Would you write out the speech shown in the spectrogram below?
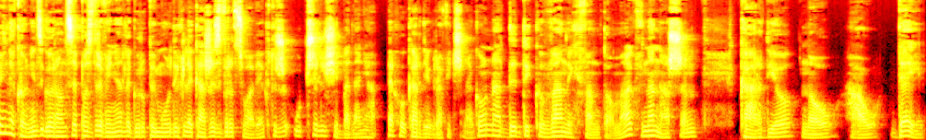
No i na koniec gorące pozdrowienia dla grupy młodych lekarzy z Wrocławia, którzy uczyli się badania echokardiograficznego na dedykowanych fantomach na naszym Cardio Know-How Day.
